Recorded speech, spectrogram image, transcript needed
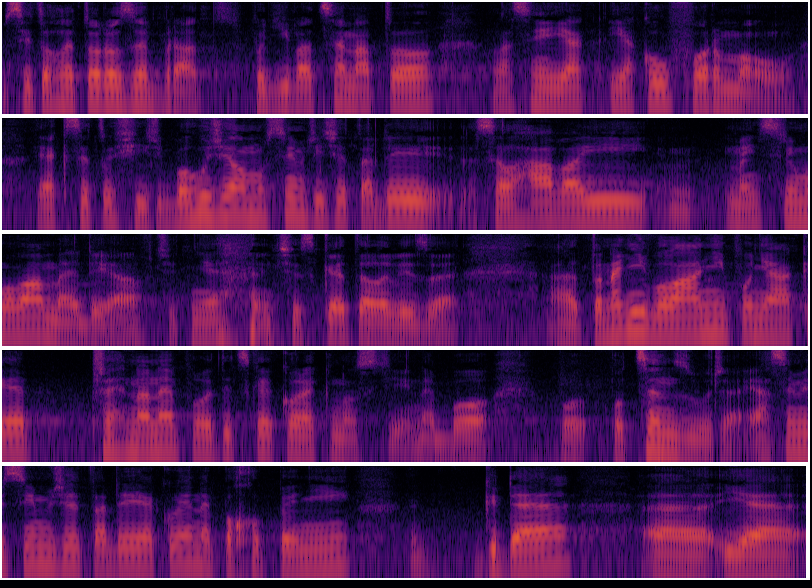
si tohleto rozebrat, podívat se na to, vlastně jak, jakou formou, jak se to šíří. Bohužel musím říct, že tady selhávají mainstreamová média, včetně české televize. To není volání po nějaké přehnané politické korektnosti nebo po, po cenzuře. Já si myslím, že tady jako je nepochopení, kde je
